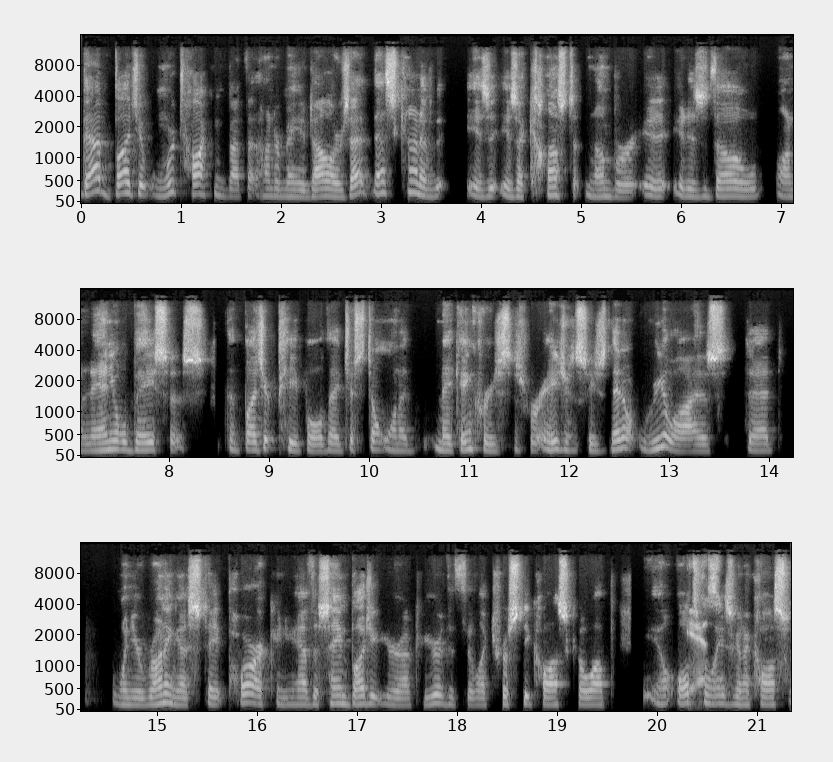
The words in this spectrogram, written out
That budget, when we're talking about that $100 million, that, that's kind of is is a constant number. It, it is though on an annual basis, the budget people they just don't want to make increases for agencies. They don't realize that when you're running a state park and you have the same budget year after year, that the electricity costs go up. You know, ultimately, yes. it's going to cost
